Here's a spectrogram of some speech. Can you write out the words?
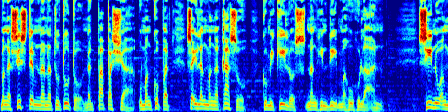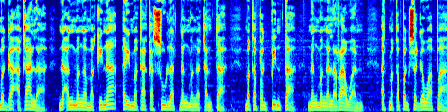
mga system na natututo, nagpapasya, umangkop at sa ilang mga kaso, kumikilos ng hindi mahuhulaan. Sino ang mag-aakala na ang mga makina ay makakasulat ng mga kanta, makapagpinta ng mga larawan at makapagsagawa pa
